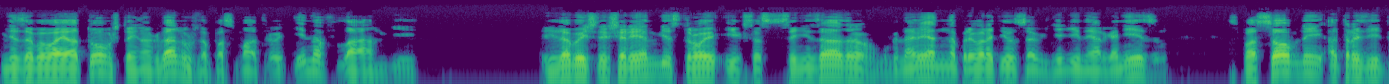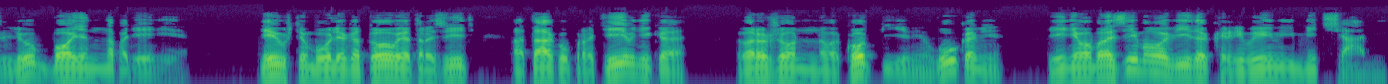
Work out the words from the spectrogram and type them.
не забывая о том, что иногда нужно посматривать и на фланги. Из обычной шеренги строй их сценизаторов мгновенно превратился в единый организм, способный отразить любое нападение. И уж тем более готовый отразить атаку противника, вооруженного копьями, луками и невообразимого вида кривыми мечами.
